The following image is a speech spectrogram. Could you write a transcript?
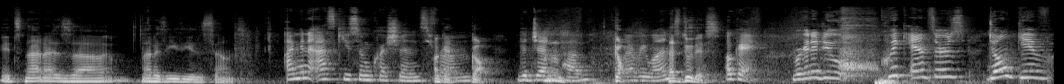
it's not as uh, not as easy as it sounds. I'm gonna ask you some questions Okay, from go. The Gen mm. Pub. Go, everyone. Let's do this. Okay, we're gonna do quick answers. Don't give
